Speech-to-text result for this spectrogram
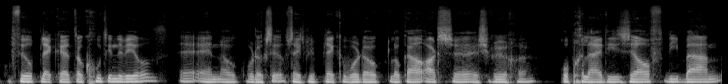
op veel plekken het ook goed in de wereld. en ook worden ook steeds meer plekken worden ook lokaal artsen en chirurgen opgeleid die zelf die baan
